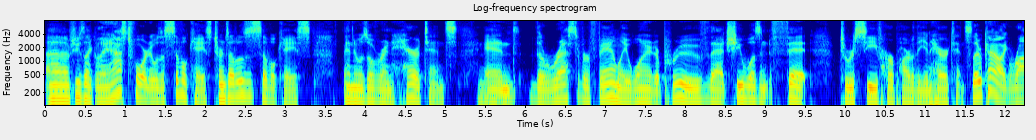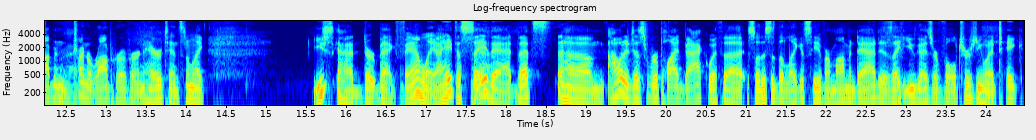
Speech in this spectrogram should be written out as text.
uh, she's like, "Well, they asked for it. It was a civil case. Turns out it was a civil case, and it was over inheritance. And the rest of her family wanted to prove that she wasn't fit to receive her part of the inheritance. So they were kind of like robbing, trying to rob her of her inheritance. And I'm like, you just got a dirtbag family. I hate to say that. That's, um, I would have just replied back with, uh, so this is the legacy of our mom and dad is that you guys are vultures. And you want to take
